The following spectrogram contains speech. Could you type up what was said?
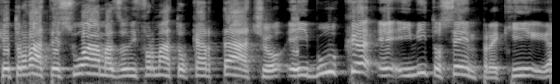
che trovate su Amazon in formato cartaceo e ebook e invito sempre chi eh,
